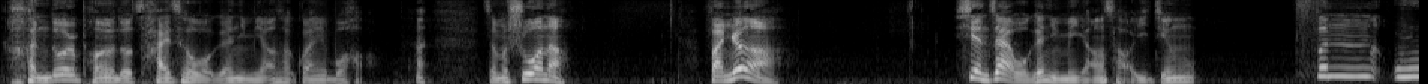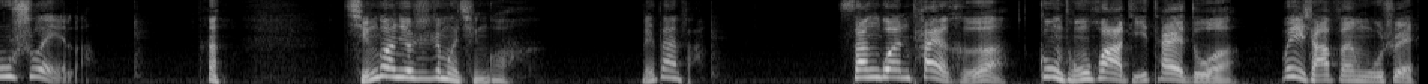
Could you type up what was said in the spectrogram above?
很多朋友都猜测我跟你们杨嫂关系不好。怎么说呢？反正啊，现在我跟你们杨嫂已经分屋睡了。哼，情况就是这么个情况，没办法，三观太合，共同话题太多。为啥分屋睡？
